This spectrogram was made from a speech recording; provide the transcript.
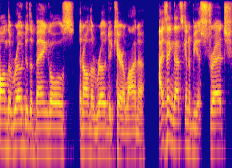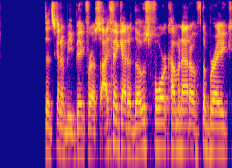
on the road to the Bengals, and on the road to Carolina. I think that's going to be a stretch that's going to be big for us. I think out of those four coming out of the break,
